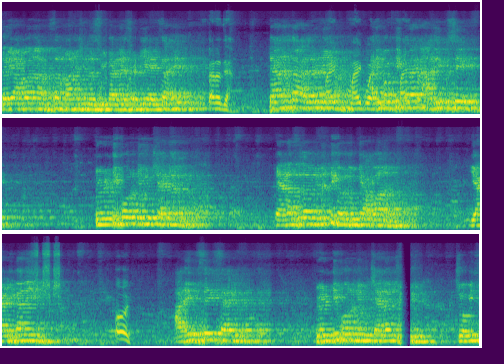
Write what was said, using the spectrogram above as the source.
तरी आपण सन्मान चिन्ह स्वीकारण्यासाठी यायचं आहे. करा द्या. त्यानंतर आदरणीय माईक वाढ. Arif Shaikh twenty four news channel. यांना सुद्धा विनंती करतो की आपण या ठिकाणी आरिफ शेख साहेब ट्वेंटी फोर न्यूज चॅनल चोवीस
